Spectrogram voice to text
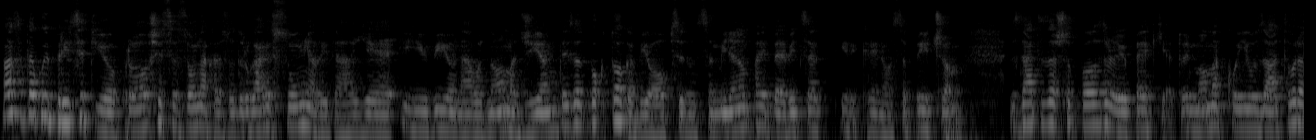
Pa se tako i prisjetio prošle sezona kada su drugari sumnjali da je i bio navodno omađijan, da je zbog toga bio opsjednut sa Miljanom, pa i Bebica krenuo sa pričom. Znate zašto pozdravljaju Pekija? To je momak koji je u zatvoru,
